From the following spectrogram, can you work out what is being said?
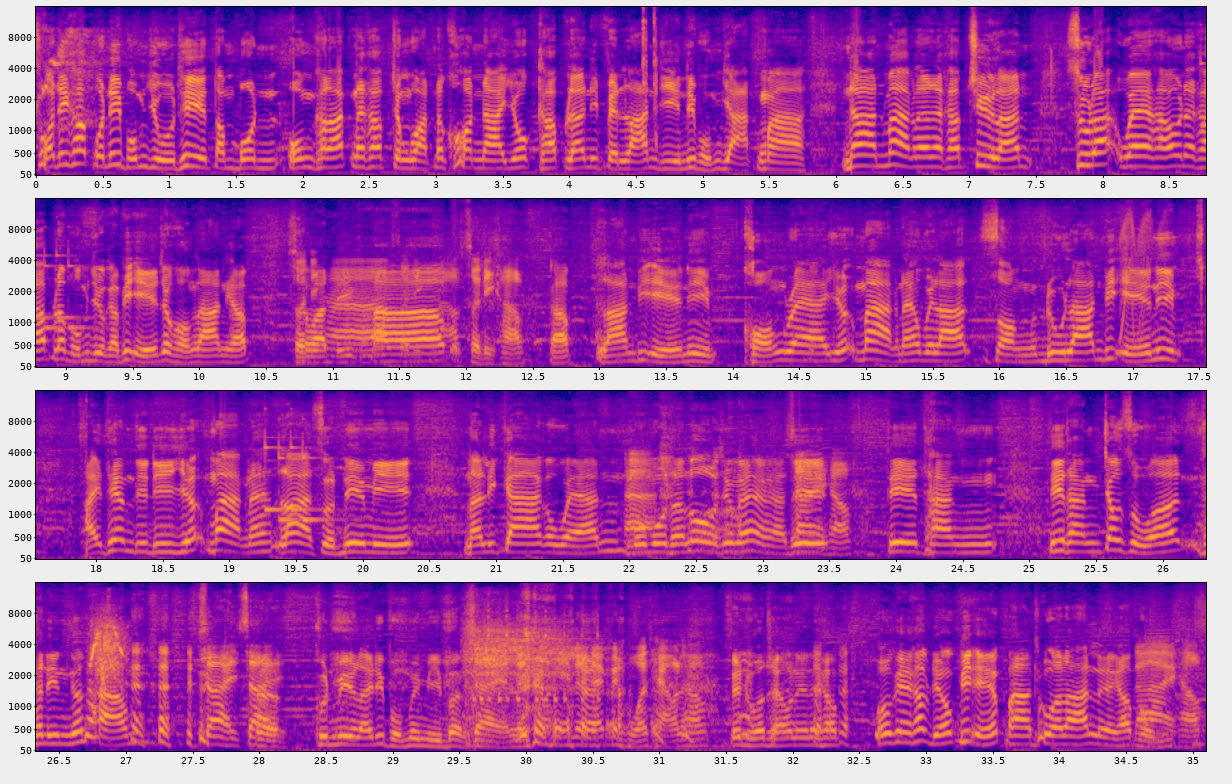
สวัสดีครับวันนี้ผมอยู่ที่ตำบลองคลักษ์นะครับ จังหวัดนครนายกครับ และนี่เป็นร้านยีนที่ผมอยากมานานมากแล้วนะครับ ชื่อร้านสุระแวร์เฮาส์นะครับ แล้วผมอยู่กับพี่เอ๋เจ้าของร้านครับสวัสดีครับ สวัสดีครับ ครับร้านพี่เอ๋นี่ของแรเยอะมากนะ เวลาส่องดูร้านพี่เอ๋นี่ไอเทมดีๆ เยอะมากนะ ล่าสุดนี่มีนาฬิกากับแหวนโมอ่าโมทาโร่ใช่ไหมที่ใช่ครับ ที่ทาง ที่ทางเจ้าสัวธนินก็ถามใช่ใช่เออคุณมีอะไรที่ผมไม่มีบ้างใช่เลยตอนนี้เลยได้เป็นหัวแถวแล้วครับเป็นหัวแถวเลยนะครับ โอเคครับเดี๋ยวพี่เอ๋พาทัวร์ร้านเลยครับผม ได้ครับ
